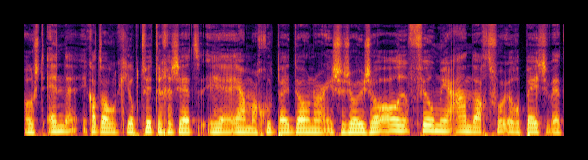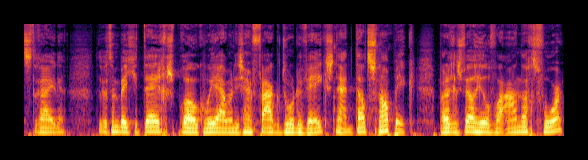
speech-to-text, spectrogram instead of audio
Oostende. Ik had al een keer op Twitter gezet. Ja, maar goed, bij Donor is er sowieso al veel meer aandacht voor Europese wedstrijden. Er werd een beetje tegengesproken. Ja, maar die zijn vaak door de week. Nou, dat snap ik. Maar er is wel heel veel aandacht voor.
